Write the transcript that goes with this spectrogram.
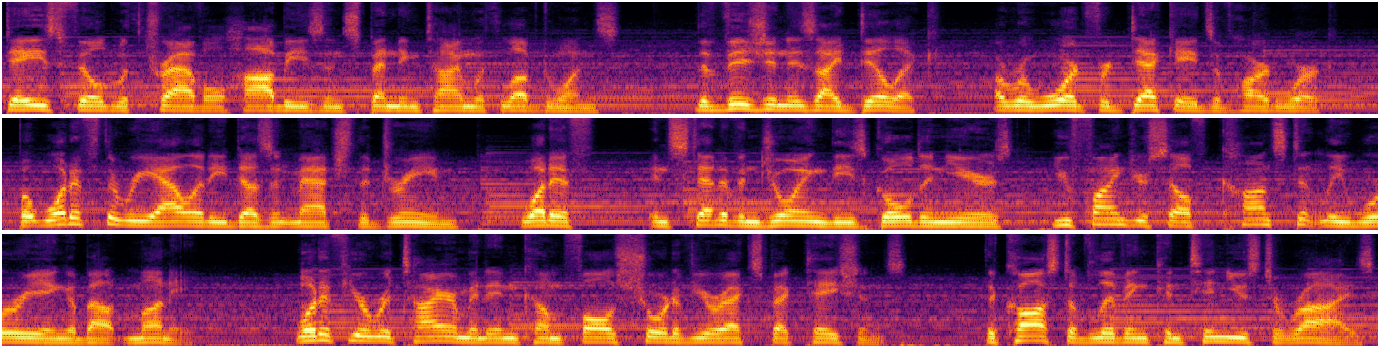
Days filled with travel, hobbies, and spending time with loved ones. The vision is idyllic, a reward for decades of hard work. But what if the reality doesn't match the dream? What if, instead of enjoying these golden years, you find yourself constantly worrying about money? What if your retirement income falls short of your expectations? The cost of living continues to rise,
